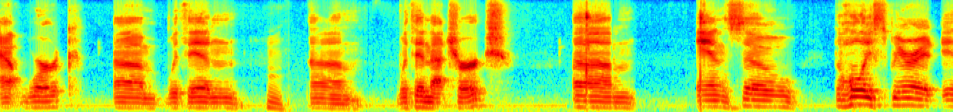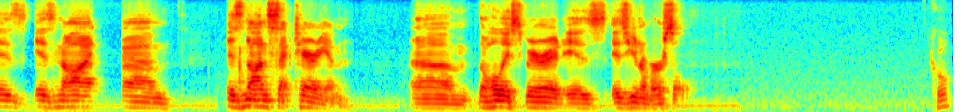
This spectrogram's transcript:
at work um, within Hmm. um, within that church, um, and so the Holy Spirit is is not um, is non-sectarian. Um, the Holy Spirit is is universal. Cool.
